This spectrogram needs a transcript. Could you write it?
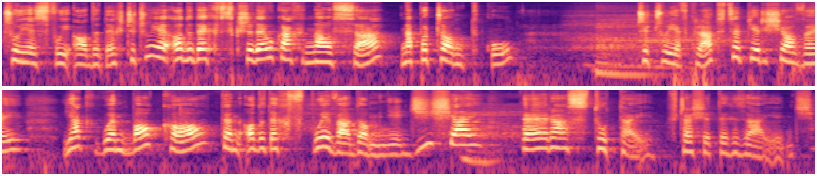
czuję swój oddech. Czy czuję oddech w skrzydełkach nosa na początku? Czy czuję w klatce piersiowej? Jak głęboko ten oddech wpływa do mnie dzisiaj, teraz, tutaj, w czasie tych zajęć?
